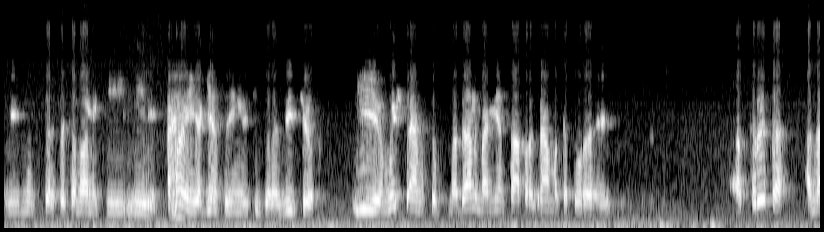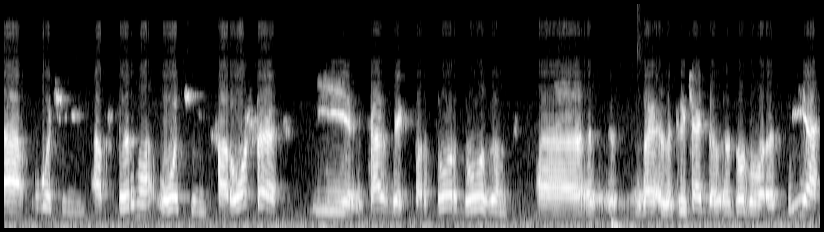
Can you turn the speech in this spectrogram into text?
и Министерство экономики, и, и Агентство инвестиций и развитию. И мы считаем, что на данный момент та программа, которая открыта, она очень обширна, очень хорошая, и каждый экспортер должен э, заключать договоры с и,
